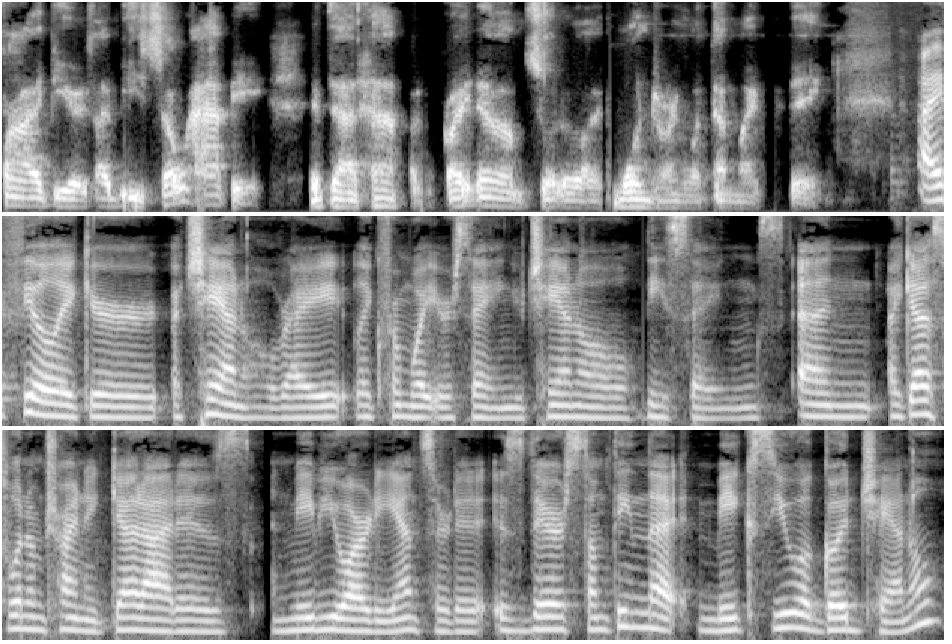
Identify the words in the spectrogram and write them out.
five years. I'd be so happy if that happened. Right now, I'm sort of like wondering what that might be. I feel like you're a channel, right? Like from what you're saying, you channel these things. And I guess what I'm trying to get at is, and maybe you already answered it, is there something that makes you a good channel?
